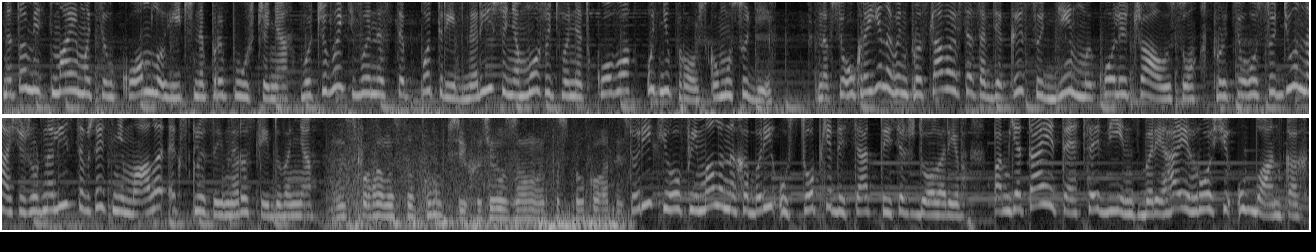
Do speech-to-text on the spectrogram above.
Натомість маємо цілком логічне припущення. Вочевидь, винести потрібне рішення можуть винятково у Дніпровському суді. На всю Україну він прославився завдяки судді Миколі Чаусу. Про цього суддю наші журналісти вже знімали ексклюзивне розслідування. Ми з програми «Стоп корупції» хотіли з вами поспілкуватися. Торік його впіймали на хабарі у 150 тисяч доларів. Пам'ятаєте, це він зберігає гроші у банках,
